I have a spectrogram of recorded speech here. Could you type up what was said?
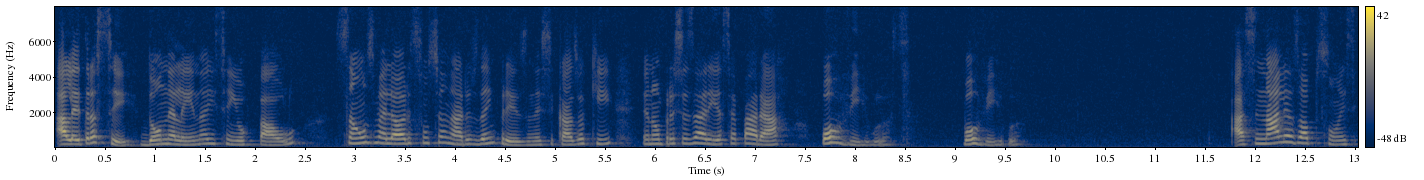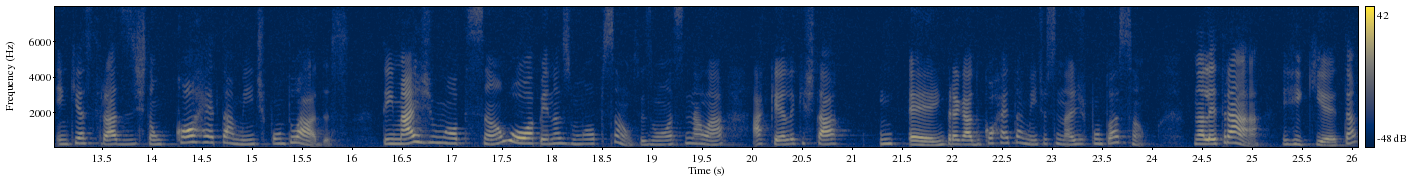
A letra C. Dona Helena e Senhor Paulo são os melhores funcionários da empresa. Nesse caso aqui, eu não precisaria separar por vírgulas, por vírgula. Assinale as opções em que as frases estão corretamente pontuadas. Tem mais de uma opção ou apenas uma opção. Vocês vão assinalar aquela que está é, empregado corretamente os sinais de pontuação. Na letra A, irrequieta,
